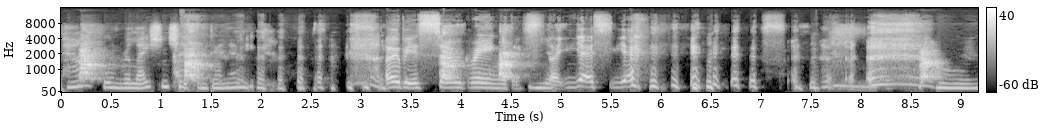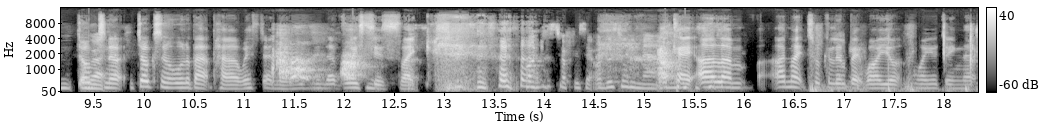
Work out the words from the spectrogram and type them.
powerful in relationship and dynamic. Obi is so agreeing with this. Yes, like, yes, yes. um, dogs, right. know, dogs know all about power with, don't they? I mean, their voice is like. I'll just stop a I'll just let him out. Okay, I'll um, I might talk a little bit while you're while you're doing that.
